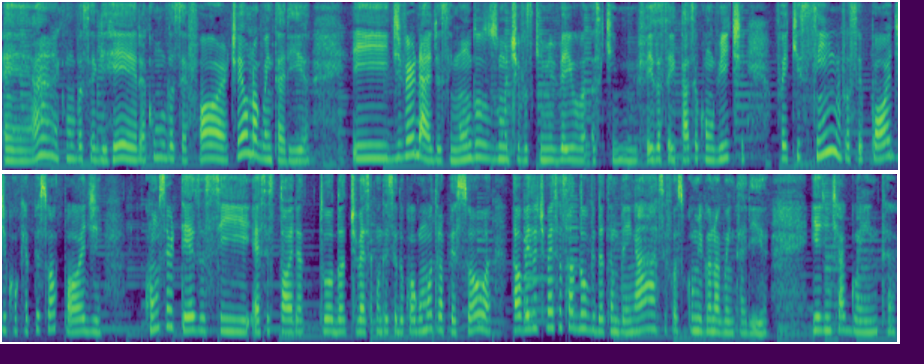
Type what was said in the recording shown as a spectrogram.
é, ah, como você é guerreira, como você é forte, eu não aguentaria. E de verdade, assim, um dos motivos que me veio, que me fez aceitar seu convite foi que sim, você pode, qualquer pessoa pode com certeza, se essa história toda tivesse acontecido com alguma outra pessoa, talvez eu tivesse essa dúvida também. Ah, se fosse comigo eu não aguentaria. E a gente aguenta,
